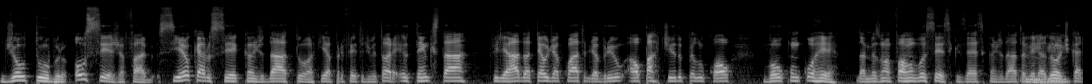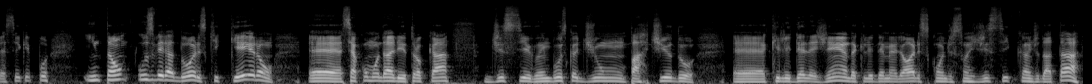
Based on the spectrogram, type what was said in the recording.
de outubro. Ou seja, Fábio, se eu quero ser candidato aqui a prefeito de Vitória, eu tenho que estar filiado até o dia 4 de abril ao partido pelo qual vou concorrer. Da mesma forma você, se quiser ser candidato a vereador uhum. de Cariacica. Por... Então, os vereadores que queiram é, se acomodar ali, trocar de sigla em busca de um partido é, que lhe dê legenda, que lhe dê melhores condições de se candidatar,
